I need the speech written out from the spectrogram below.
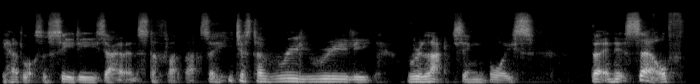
he had lots of CDs out and stuff like that. So he just had a really, really relaxing voice that in itself,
